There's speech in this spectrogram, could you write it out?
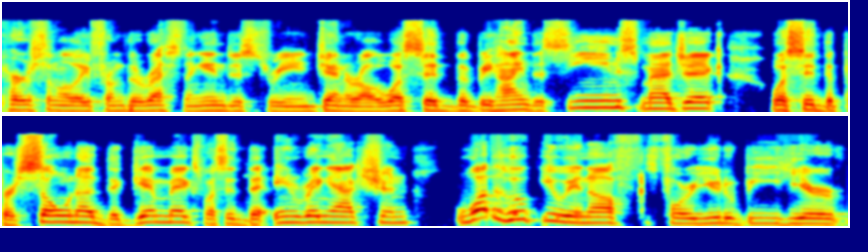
personally from the wrestling industry in general? Was it the behind the scenes magic? Was it the persona, the gimmicks? Was it the in ring action? What hooked you enough for you to be here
